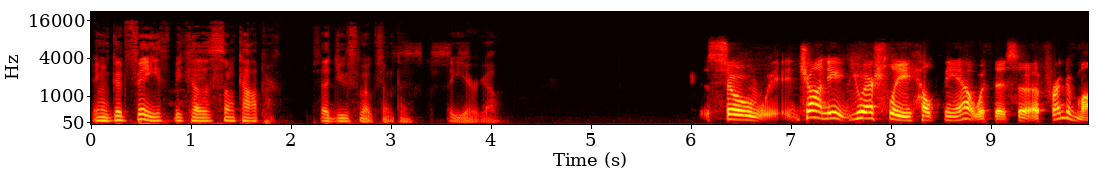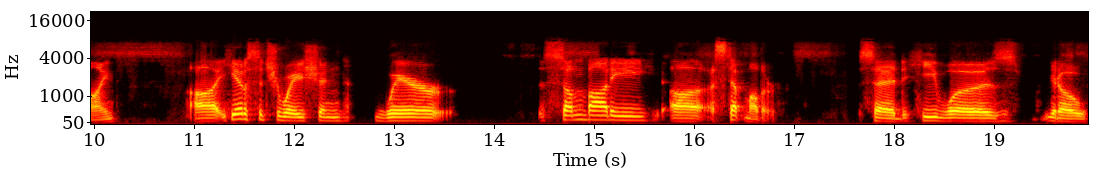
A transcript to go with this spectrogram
in good faith because some cop said you smoked something a year ago So, John, you, actually helped me out with this. A, a friend of mine, uh, he had a situation where somebody, uh, a stepmother, said he was, you know,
